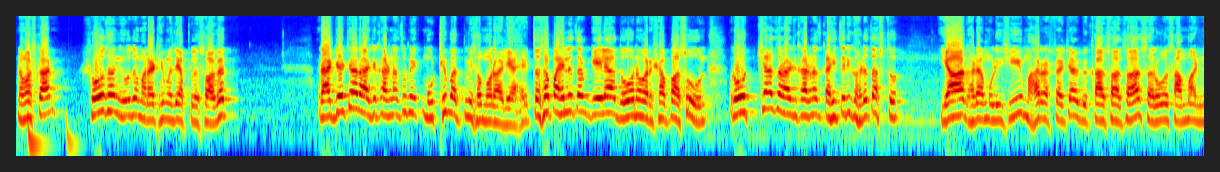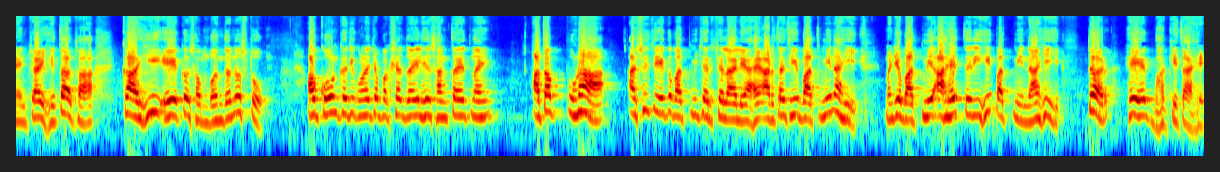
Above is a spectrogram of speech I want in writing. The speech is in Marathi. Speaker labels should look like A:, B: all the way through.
A: नमस्कार. शोध न्यूज मराठीमध्ये आपलं स्वागत. राज्याच्या राजकारणातून एक मोठी बातमी समोर आली आहे. तसं पाहिलं तर गेल्या दोन वर्षापासून रोजच्याच राजकारणात काहीतरी घडत असतं. या घडामोडीशी महाराष्ट्राच्या विकासाचा सर्वसामान्यांच्या हिताचा काही एक संबंध नसतो. अहो कोण कधी कोणाच्या पक्षात जाईल हे सांगता येत नाही. आता पुन्हा अशीच एक बातमी चर्चेला आली आहे. अर्थात ही बातमी नाही. म्हणजे बातमी आहे तरी ही बातमी नाही. तर हे एक भाकीत आहे.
